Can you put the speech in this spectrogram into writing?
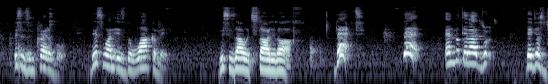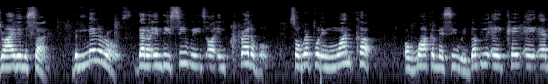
this is incredible. This one is the wakame. This is how it started off. And look at our, they just dried in the sun. The minerals that are in these seaweeds are incredible. So we're putting one cup of wakame seaweed, W A K A M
